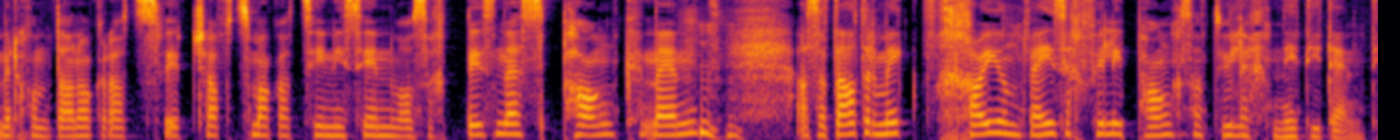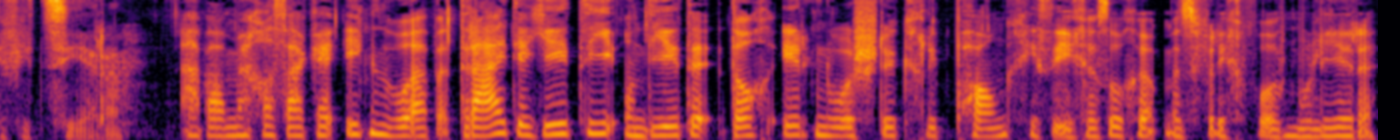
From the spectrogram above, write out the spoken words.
Mir kommt da noch gerade das Wirtschaftsmagazin in Sinn, das sich Business Punk nennt. also damit können und wollen sich viele Punks natürlich nicht identifizieren. Aber man kann sagen, irgendwo eben trägt ja jede und jede doch irgendwo ein Stückchen Punk in sich. So könnte man es vielleicht formulieren.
